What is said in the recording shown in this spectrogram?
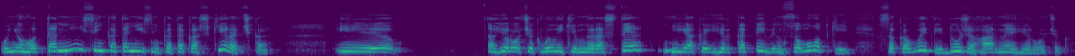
У нього тонісінька, тонісінька така шкірочка, і огірочок великим не росте, ніякої гіркоти, він солодкий, соковитий, дуже гарний огірочок.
